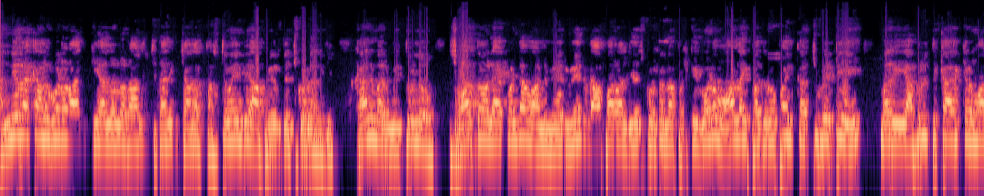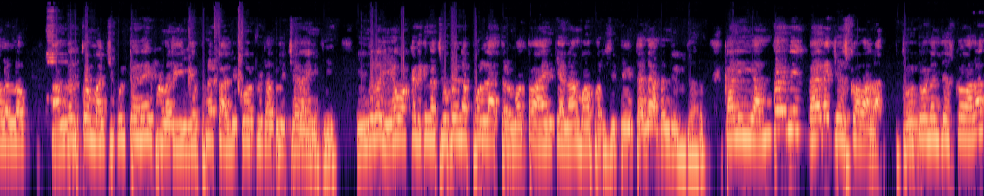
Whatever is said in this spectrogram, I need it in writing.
అన్ని రకాలు కూడా రాజకీయాలలో రాణించడానికి చాలా కష్టమైంది ఆ పేరు తెచ్చుకోవడానికి. కానీ మరి మిత్రులు స్వార్థం లేకుండా వాళ్ళు వేరు వేరు వ్యాపారాలు చేసుకుంటున్నప్పటికీ కూడా వాళ్ళకి పది రూపాయలు ఖర్చు పెట్టి మరి అభివృద్ధి కార్యక్రమాలలో అందరితో మంచుకుంటేనే ఇప్పుడు మరి చెప్పినట్టు అన్ని కోట్లు డబ్బులు ఇచ్చారు ఆయనకి. ఇందులో ఏ ఒక్కడికి నచ్చకపోయినా పొల్లేస్తారు మొత్తం ఆయనకేనా? మా పరిస్థితి ఏంటని అడ్డం తిరుగుతారు. కానీ అందరినీ మేనేజ్ చేసుకోవాలా? తోటోళ్ళని చేసుకోవాలా?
